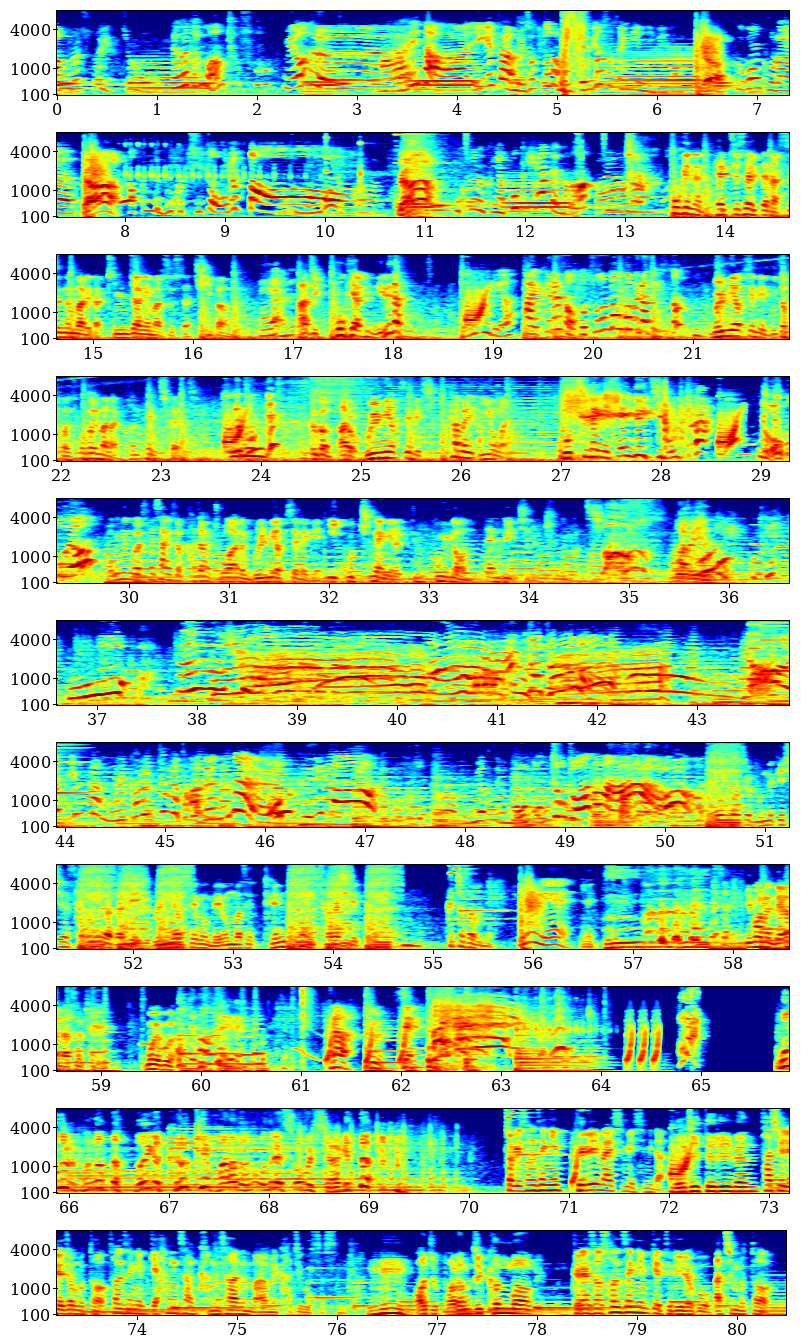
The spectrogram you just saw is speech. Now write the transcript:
아 그럴 수도 있죠. 내가 다 망쳤어 미안해. 아니다. 이게 다 매석도가 못생겨서 생긴 일이다. 야, 그건 그래. 야, 아 근데 뭐가 진짜 어렵다. 야! 복수는 그냥 포기해야 되나? 포기는 배추 셀 때나 쓰는 말이다. 김장의 마술사 쥐방. 에? 아직 포기하긴 이르다. 뭔 소리야? 아니 그래서 뭐 좋은 방법이라도 있어? 물미역 쌤이 무조건 속을 만한 컨텐츠가 있지. 그게 뭔데? 그건 바로 물미역 쌤의 식탐을 이용한 고추냉이 샌드위치 몰카. 이게 뭐야? 먹는 걸 세상에서 가장 좋아하는 물미역 쌤에게 이 고추냉이를 듬뿍 넣은 샌드위치를 주는 거지. 바로 이 어떻게? 오! 야 입만 몰카 유튜버 다 됐네. 어 그니까. 너무 좋다. 문미혁 쌤 먹을 거 엄청 좋아하잖아. 어. 매운맛을 못 느끼시는 사부님 가달리 물명쌤은 매운맛에 된통 당하시겠군 그쵸 사부님? 예 이번엔 내가 나설 차례. 뭐야 뭐야. 어, 그래 그래. 하나, 둘, 셋. 모두 반갑다. 너희가 그렇게 바라던 오늘의 수업을 시작하겠다. 저기 선생님 드릴 말씀이 있습니다. 뭐지 드릴맨? 사실 예전부터 선생님께 항상 감사하는 마음을 가지고 있었습니다. 음, 아주 바람직한 마음이군. 그래서 선생님께 드리려고 아침부터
